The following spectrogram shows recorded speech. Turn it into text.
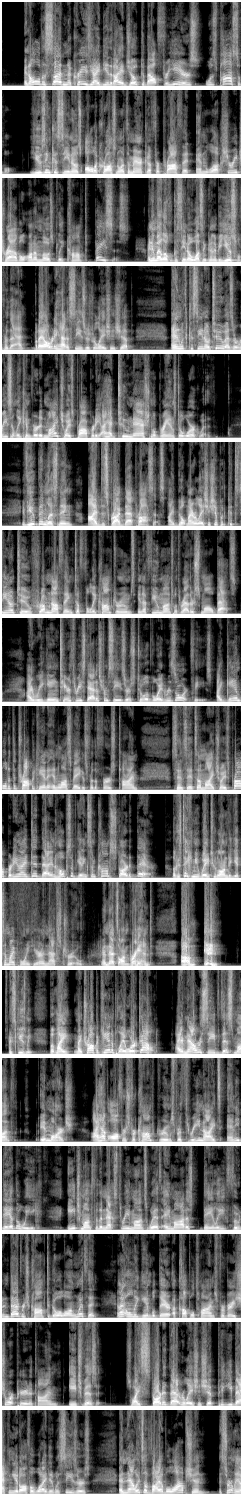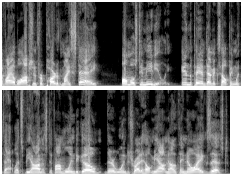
and all of a sudden, a crazy idea that I had joked about for years was possible. Using casinos all across North America for profit and luxury travel on a mostly comped basis. I knew my local casino wasn't going to be useful for that, but I already had a Caesars relationship. And with Casino 2, as a recently converted My Choice property, I had two national brands to work with. If you've been listening, I've described that process. I built my relationship with Casino 2 from nothing to fully comped rooms in a few months with rather small bets. I regained Tier 3 status from Caesars to avoid resort fees. I gambled at the Tropicana in Las Vegas for the first time since it's a My Choice property, and I did that in hopes of getting some comps started there. Look, it's taking me way too long to get to my point here, and that's true, and that's on brand. Um, excuse me, but my my Tropicana play worked out. I have now received this month, in March, I have offers for comp rooms for three nights any day of the week, each month for the next three months, with a modest daily food and beverage comp to go along with it and I only gambled there a couple times for a very short period of time each visit. So I started that relationship, piggybacking it off of what I did with Caesars, and now it's a viable option, certainly a viable option for part of my stay almost immediately. And the pandemic's helping with that, let's be honest. If I'm willing to go, they're willing to try to help me out now that they know I exist.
